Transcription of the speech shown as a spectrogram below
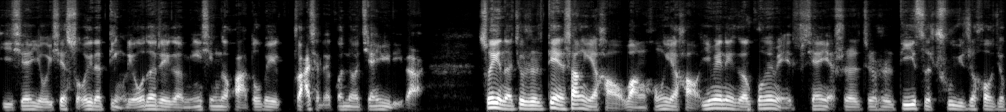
一些有一些所谓的顶流的这个明星的话，都被抓起来关到监狱里边。所以呢，就是电商也好，网红也好，因为那个郭美美之前也是就是第一次出狱之后就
